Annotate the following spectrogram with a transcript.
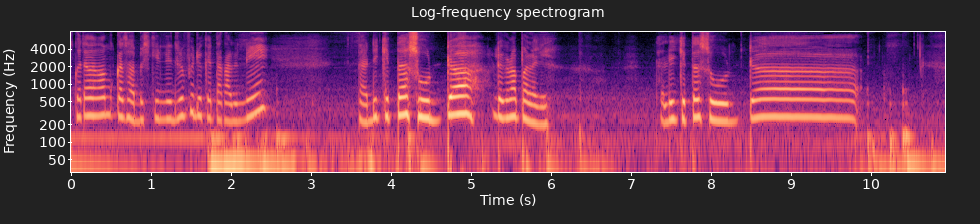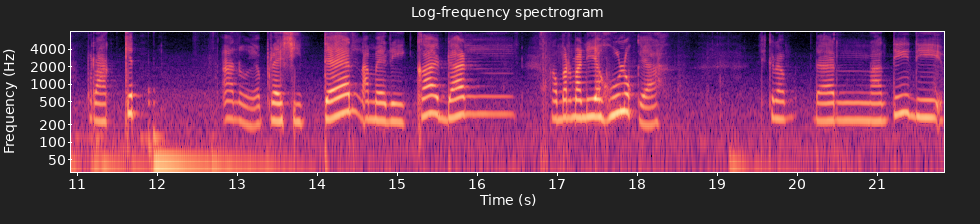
Oke teman-teman, bukan sampai segini dulu video kita kali ini. Tadi kita sudah dengan apa lagi? Tadi kita sudah merakit anu ya presiden Amerika dan kamar mandi yang huluk ya. Dan nanti di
